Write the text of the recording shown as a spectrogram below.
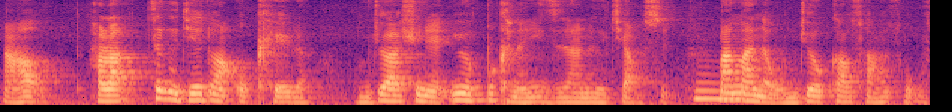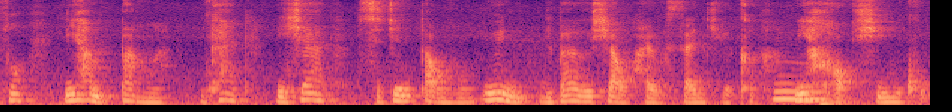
然后好了，这个阶段 OK 了。我们就要训练，因为不可能一直在那个教室。嗯、慢慢的，我们就告诉他说：“我说你很棒啊，你看你现在时间到哦，因为你礼拜二下午还有三节课，嗯、你好辛苦。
